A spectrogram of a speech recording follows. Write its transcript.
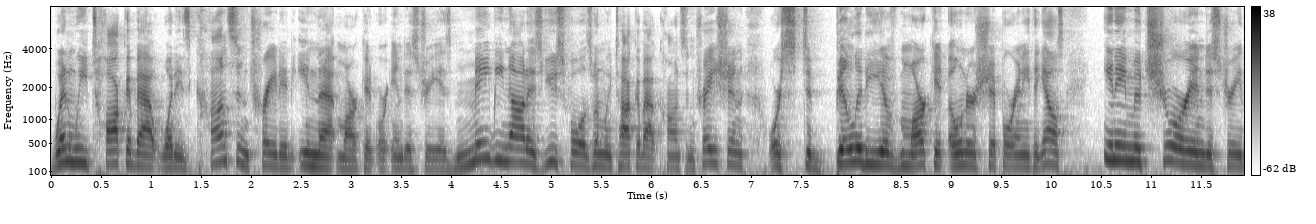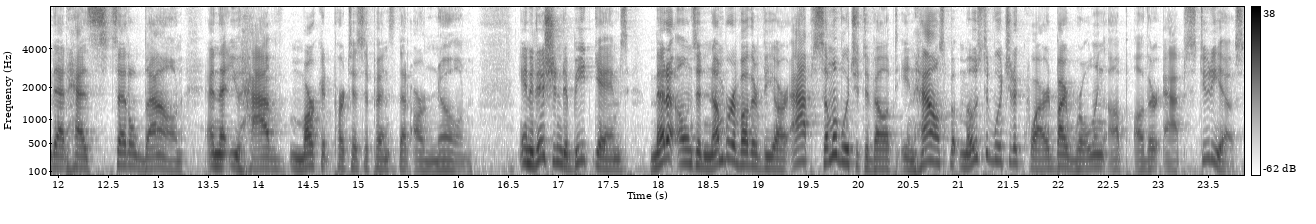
when we talk about what is concentrated in that market or industry is maybe not as useful as when we talk about concentration or stability of market ownership or anything else in a mature industry that has settled down and that you have market participants that are known. In addition to Beat Games, Meta owns a number of other VR apps, some of which it developed in house, but most of which it acquired by rolling up other app studios.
